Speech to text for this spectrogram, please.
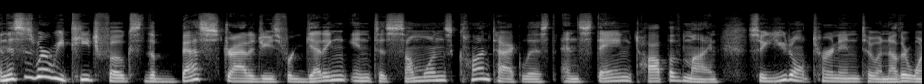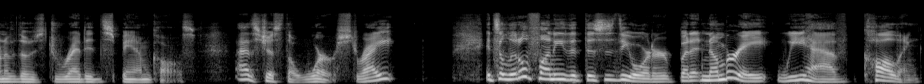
And this is where we teach folks the best strategies for getting into someone's contact list and staying top of mind so you don't turn into another one of those dreaded spam calls. That's just the worst, right? It's a little funny that this is the order, but at number eight, we have calling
